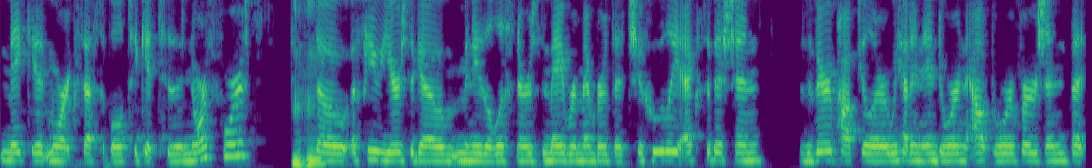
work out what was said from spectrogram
make it more accessible to get to the north forest Mm-hmm. So a few years ago, many of the listeners may remember the Chihuly exhibition. It was very popular. We had an indoor and outdoor version, but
